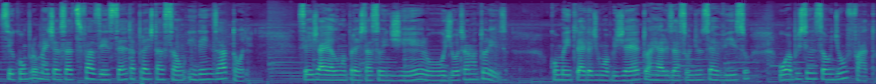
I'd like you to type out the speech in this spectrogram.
se compromete a satisfazer certa prestação indenizatória, seja ela uma prestação em dinheiro ou de outra natureza, como a entrega de um objeto, a realização de um serviço ou a abstenção de um fato.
